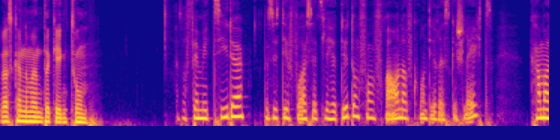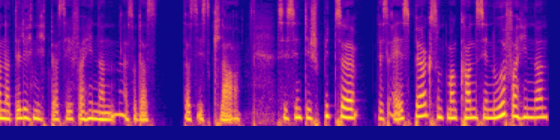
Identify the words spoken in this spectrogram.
was kann man dagegen tun? Also Femizide, das ist die vorsätzliche Tötung von Frauen aufgrund ihres Geschlechts, kann man natürlich nicht per se verhindern. Also das das ist klar. Sie sind die Spitze des Eisbergs und man kann sie nur verhindern,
